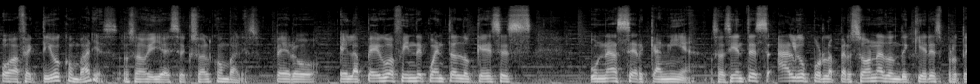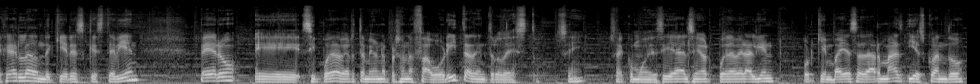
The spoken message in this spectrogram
O afectivo con varias, o sea, y sexual con varias. Pero el apego, a fin de cuentas, lo que es es una cercanía. O sea, sientes algo por la persona donde quieres protegerla, donde quieres que esté bien. Pero eh, sí puede haber también una persona favorita dentro de esto, ¿sí? O sea, como decía el señor, puede haber alguien por quien vayas a dar más y es cuando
